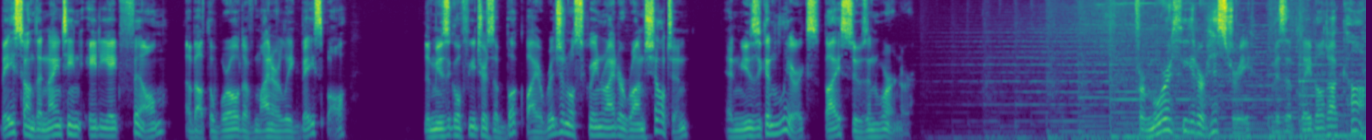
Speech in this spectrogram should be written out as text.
Based on the 1988 film about the world of minor league baseball. The musical features a book by original screenwriter Ron Shelton and music and lyrics by Susan Werner. For more theater history, visit Playbill.com.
